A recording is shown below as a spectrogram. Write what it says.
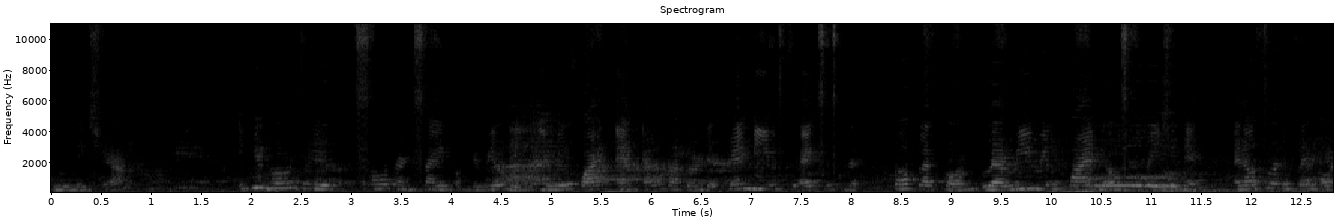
Indonesia. If you go to the southern side of the building, you will find an elevator that can be used to access the top platform, where we will find the observation deck and also the flame or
